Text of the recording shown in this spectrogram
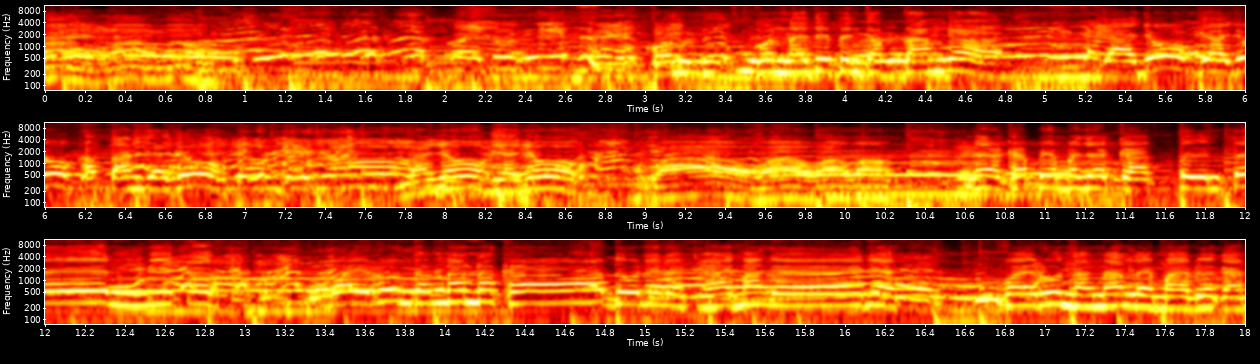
ว้าวว้าวว้าว คนคนไหนที่เป็นกัปตันก็อย่าโยกอย่าโยกกัปตันอย่าโยกอย่าโยกอย่าโยกว้าวว้าวว้าวว้าวเนี่ยครับเป็นบรรยากาศตื่นเต้นมีแต่วัยรุ่นทั้งนั้นนะครับ ดูในแต่ใครมากเลยเนี่ยวัยรุ่นทั้งนั้นเลยมาด้วยกัน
